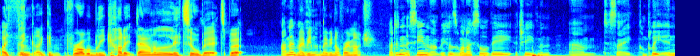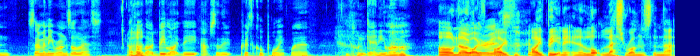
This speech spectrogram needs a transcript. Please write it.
I think I Hmm. could probably cut it down a little bit, but I never, maybe maybe not very much. I didn't assume that because when I saw the achievement um, to say complete in so many runs or less, I Uh-huh. thought that would be like the absolute critical point where you couldn't get any lower. Oh no, I've I've I've beaten it in a lot less runs than that.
